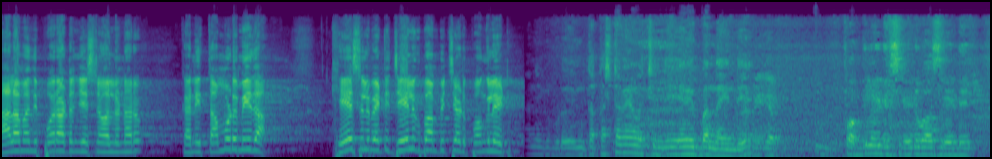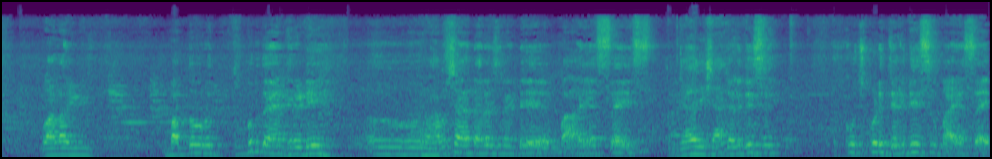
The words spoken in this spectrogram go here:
చాలామంది పోరాటం చేసిన వాళ్ళు ఉన్నారు. కానీ తమ్ముడు మీద కేసులు పెట్టి జైలుకు పంపించాడు పొంగులేటి. ఇప్పుడు ఇంత కష్టమే వచ్చింది ఏమి ఇబ్బంది అయింది? పొగ్గిరెడ్డి శ్రీనివాస్ రెడ్డి వాళ్ళ బంధువులు రెడ్డి ఆ, రామసాయి నరేష్ రెడ్డి మా ఎస్ఐ జగదీశ జగదీశ్ కూచిపూడి జగదీశ్ మా ఎస్ఐ.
